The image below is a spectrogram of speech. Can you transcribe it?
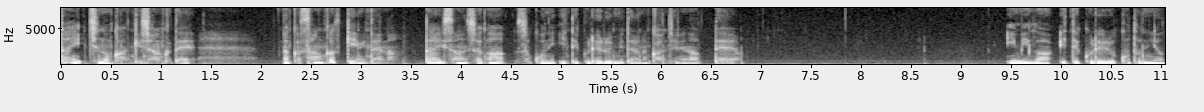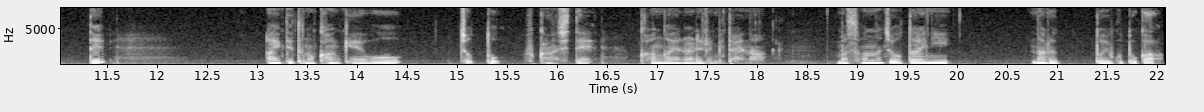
対1の関係じゃなくてなんか三角形みたいな第三者がそこにいてくれるみたいな感じになって意味がいてくれることによって相手との関係をちょっと俯瞰して考えられるみたいな、まあ、そんな状態になるということが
